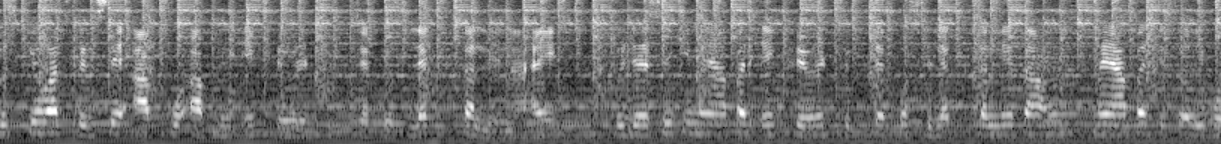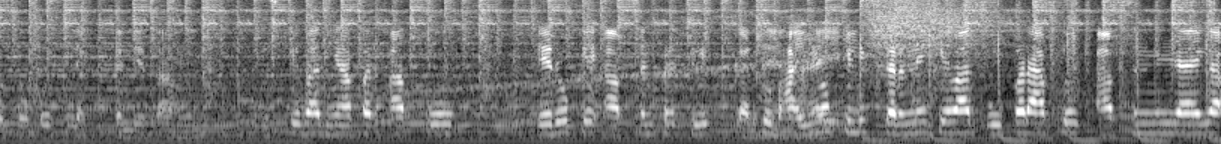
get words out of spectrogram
उसके बाद फिर से आपको अपनी एक फेवरेट पिक्चर को सिलेक्ट कर लेना है। तो जैसे कि मैं यहाँ पर एक फेवरेट पिक्चर को सिलेक्ट कर लेता हूँ। मैं यहाँ पर इस वाली फ़ोटो को सिलेक्ट कर लेता हूँ। उसके बाद यहाँ पर आपको एरो के ऑप्शन पर क्लिक कर तो भाइयों क्लिक करने के बाद ऊपर आपको एक ऑप्शन मिल जाएगा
